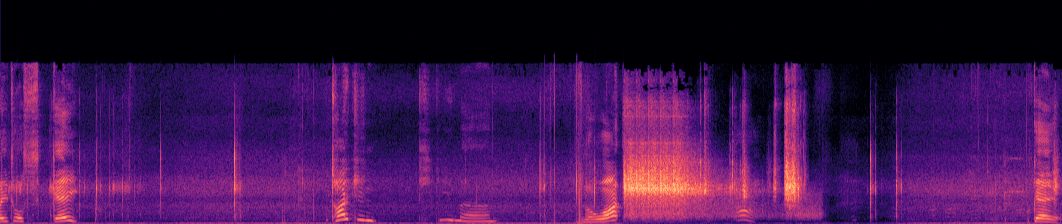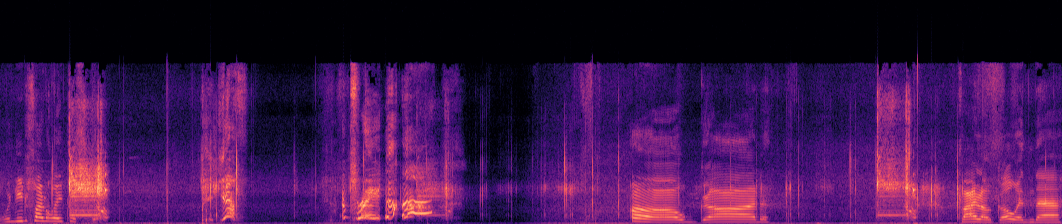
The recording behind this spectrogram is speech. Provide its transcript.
Way to escape. Titan T-Man. You know what? Ah. Okay, we need to find a way to escape. Yes! I'm free! oh, God. Fine, I'll go in there.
